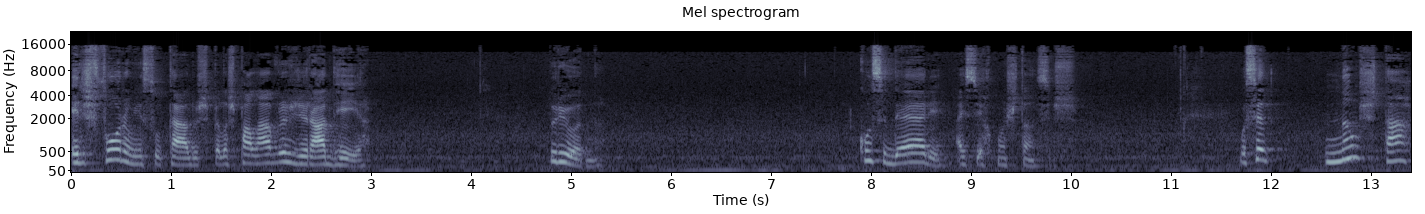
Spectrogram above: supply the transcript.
eles foram insultados pelas palavras de Radheya. Duryodhana, considere as circunstâncias. Você não está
